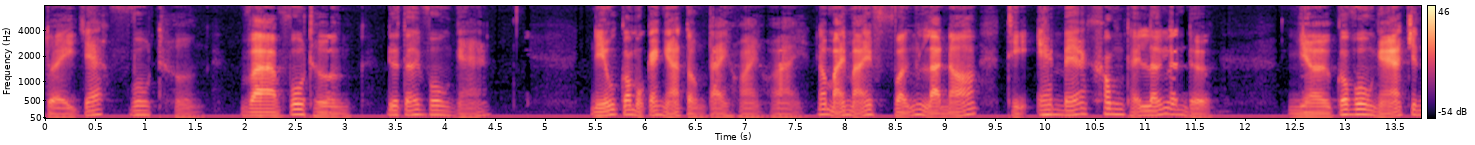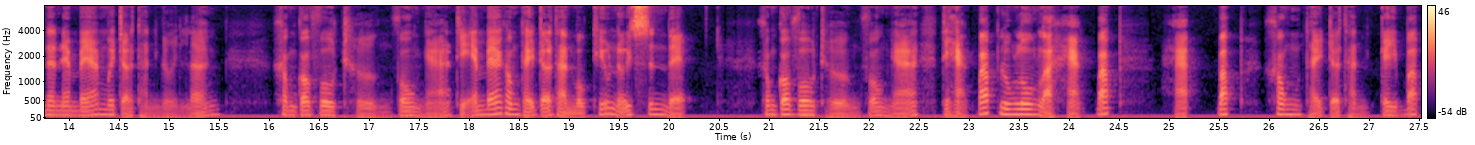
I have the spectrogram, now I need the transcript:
tuệ giác vô thường và vô thường đưa tới vô ngã. Nếu có một cái ngã tồn tại hoài hoài, nó mãi mãi vẫn là nó, thì em bé không thể lớn lên được. Nhờ có vô ngã cho nên em bé mới trở thành người lớn. Không có vô thường, vô ngã thì em bé không thể trở thành một thiếu nữ xinh đẹp. Không có vô thường, vô ngã thì hạt bắp luôn luôn là hạt bắp. Hạt bắp không thể trở thành cây bắp.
